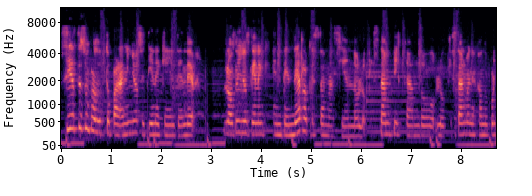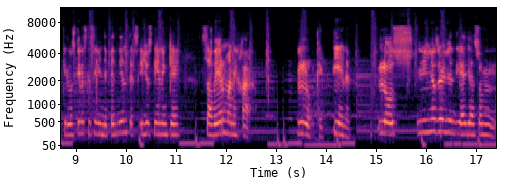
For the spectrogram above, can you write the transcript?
Si este es un producto para niños, se tiene que entender los niños tienen que entender lo que están haciendo, lo que están picando, lo que están manejando, porque los tienes que ser independientes. Ellos tienen que saber manejar lo que tienen. Los niños de hoy en día ya son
